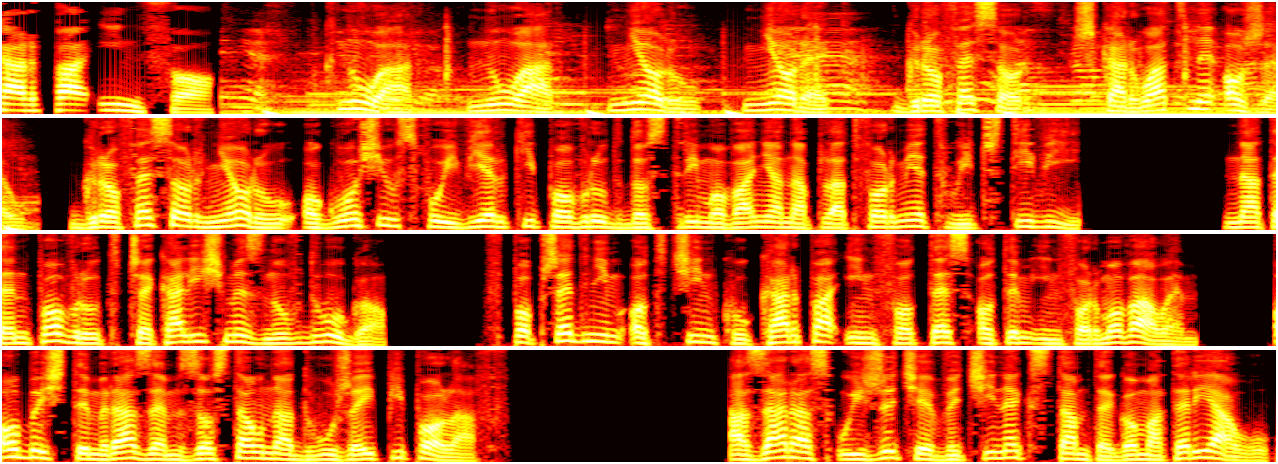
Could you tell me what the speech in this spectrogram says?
Karpa Info. Knuar, Nuar, Nioru, Niorek, Grofesor, Szkarłatny Orzeł. Grofesor Nioru ogłosił swój wielki powrót do streamowania na platformie Twitch TV. Na ten powrót czekaliśmy znów długo. W poprzednim odcinku Karpa Info też o tym informowałem. Obyś tym razem został na dłużej Pipolaw. A zaraz ujrzycie wycinek z tamtego materiału.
